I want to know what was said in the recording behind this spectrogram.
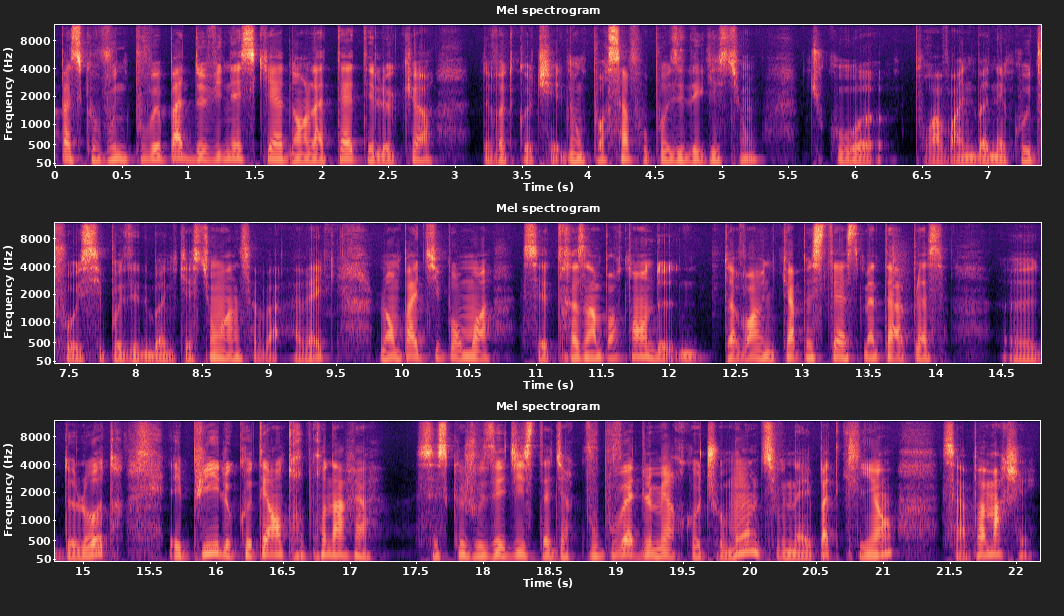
Parce que vous ne pouvez pas deviner ce qu'il y a dans la tête et le cœur de votre coaché. Donc pour ça, il faut poser des questions. Du coup, euh, pour avoir une bonne écoute, il faut aussi poser de bonnes questions, hein, ça va avec. L'empathie, pour moi, c'est très important d'avoir une capacité à se mettre à la place euh, de l'autre. Et puis, le côté entrepreneuriat, c'est ce que je vous ai dit, c'est-à-dire que vous pouvez être le meilleur coach au monde, si vous n'avez pas de clients, ça ne va pas marcher.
